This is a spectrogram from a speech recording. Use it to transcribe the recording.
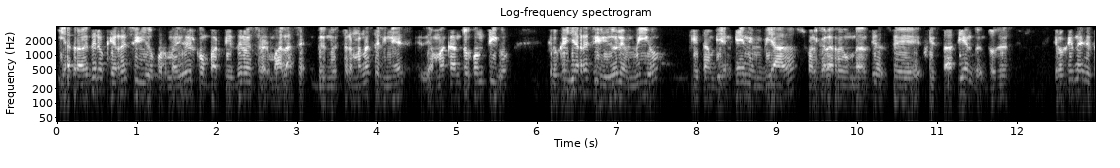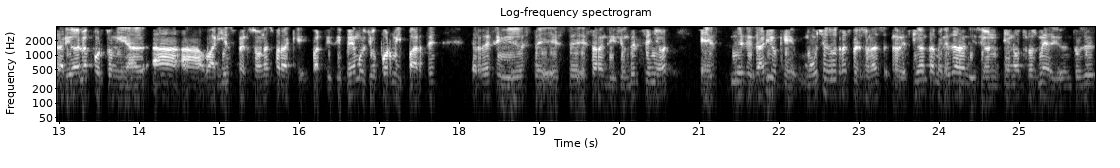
Y a través de lo que he recibido por medio del compartir de nuestra hermana, de nuestra hermana Celinés, que se llama Canto Contigo, creo que ya he recibido el envío que también en enviados, valga la redundancia, se, está haciendo. Entonces, creo que es necesario dar la oportunidad a, a varias personas para que participemos. Yo por mi parte he recibido este, este, esta bendición del Señor, es necesario que muchas otras personas reciban también esa bendición en otros medios. Entonces,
